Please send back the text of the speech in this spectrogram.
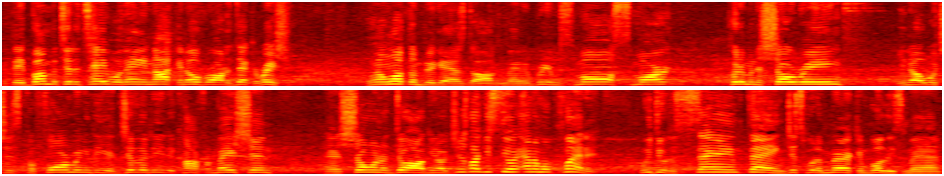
If they bump into the table, they ain't knocking over all the decoration. We don't want them big ass dogs, man. We breed them small, smart, put them in the show ring, you know, which is performing the agility, the conformation, and showing a dog, you know, just like you see on Animal Planet. We do the same thing just with American bullies, man.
